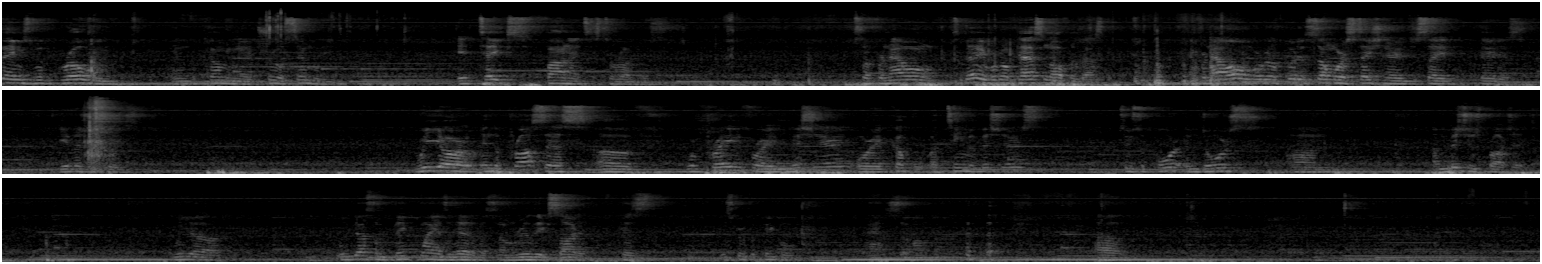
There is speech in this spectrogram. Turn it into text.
things with growing and becoming a true assembly, it takes finances to run this. So for now on, today we're going to pass an offering basket, and from now on we're going to put it somewhere stationary and just say, "There it is. Give us your please." We are in the process of we're praying for a missionary or a couple, a team of missionaries to support, endorse missions project. We uh, we've got some big plans ahead of us, and I'm really excited because this group of people, so um,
